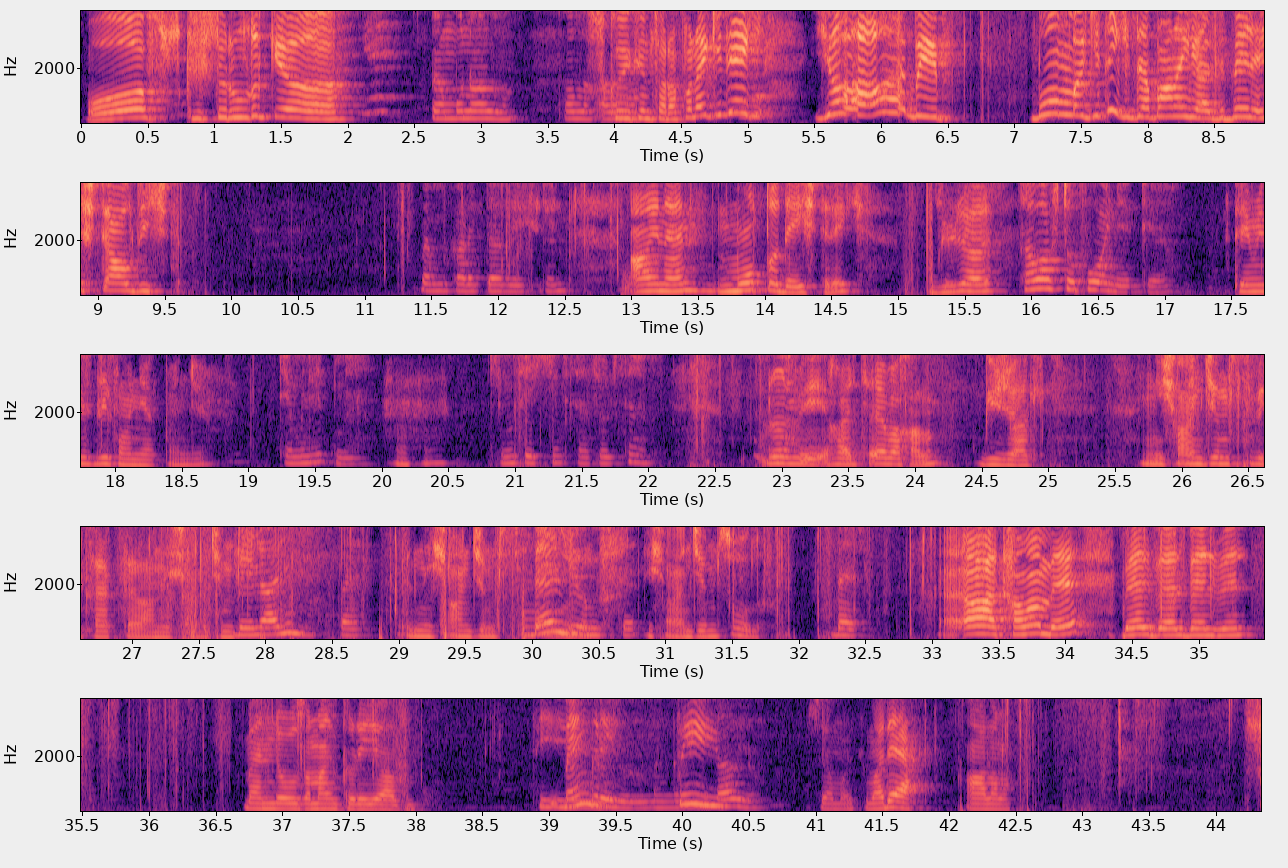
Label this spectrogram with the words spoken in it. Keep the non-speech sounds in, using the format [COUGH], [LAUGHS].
Of sıkıştırıldık ya. Ben bunu aldım. Allah. Squeak'in tarafına gidek. Ya abi. Bomba gide gide bana geldi. Beleşte aldı işte. Ben bir karakter değiştirelim. Aynen. Mod da değiştirek. Güzel. Savaş topu oynayak ya. Temizlik oynayak bence. Temizlik mi? Hı hı. Kimi seçeyim sen söylesene. Dur bir haritaya bakalım. Güzel. Nişancımsı bir karakter var nişancımsı. Belali mi? Bel. Nişancımsı. Bel diyorum işte. Nişancımsı olur. Bel. Aa tamam be. Bel bel bel bel. Ben de o zaman Grey'i aldım. Ben Grey'li olayım. Ben Grey'li daha iyi. Selamünaleyküm. Hadi ya. Ağlama.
